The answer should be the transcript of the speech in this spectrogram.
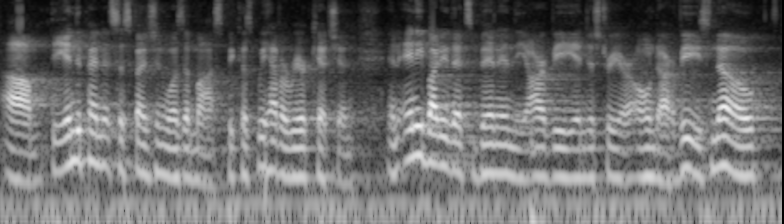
Um, the independent suspension was a must because we have a rear kitchen. And anybody that's been in the RV industry or owned RVs know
